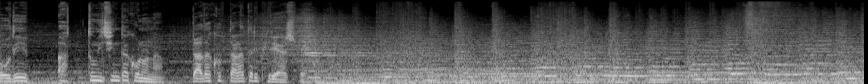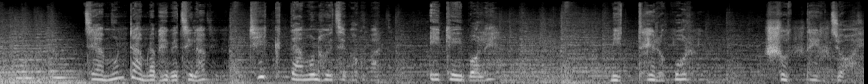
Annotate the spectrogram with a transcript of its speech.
বৌদি তুমি চিন্তা করো না। দাদা খুব তাড়াতাড়ি ফিরে আসবে। যেমনটা আমরা ভেবেছিলাম ঠিক তেমন হয়েছে ভগবান। একেই বলে মিথ্যের ওপর সত্যের জয়।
